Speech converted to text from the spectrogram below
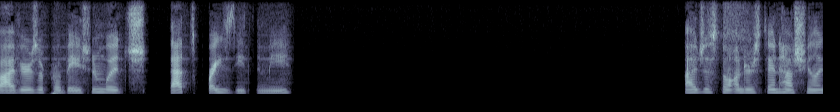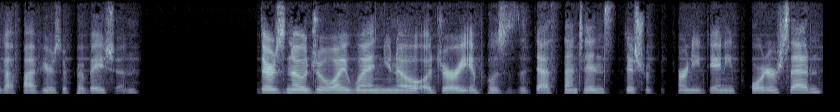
five years of probation, which that's crazy to me. I just don't understand how she only got five years of probation. There's no joy when, you know, a jury imposes a death sentence, District Attorney Danny Porter said.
